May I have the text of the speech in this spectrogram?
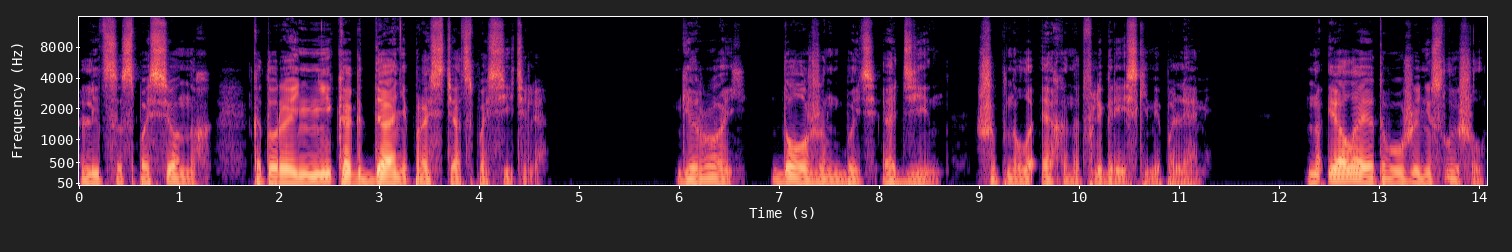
Лица спасенных, которые никогда не простят Спасителя. «Герой должен быть один», — шепнуло эхо над флегрейскими полями. Но Иолай этого уже не слышал.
